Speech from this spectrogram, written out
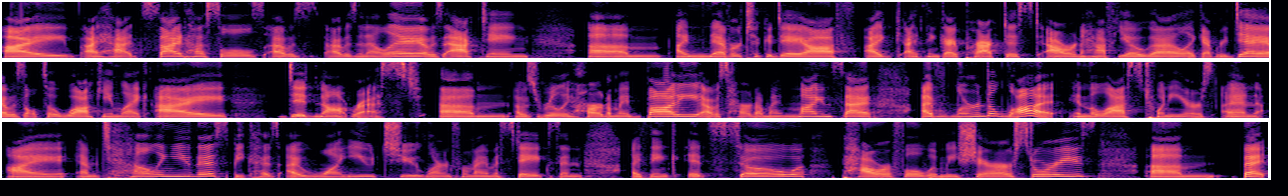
I I had side hustles. I was I was in LA. I was acting. Um, I never took a day off. I, I think I practiced hour and a half yoga like every day. I was also walking. Like I did not rest. Um, I was really hard on my body. I was hard on my mindset. I've learned a lot in the last 20 years. And I am telling you this because I want you to learn from my mistakes. And I think it's so powerful when we share our stories. Um, but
